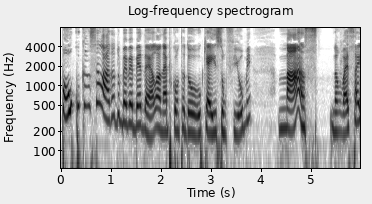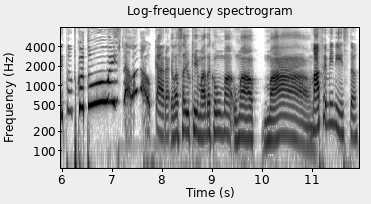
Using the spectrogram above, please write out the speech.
pouco cancelada do BBB dela, né? Por conta do o que é isso, um filme. Mas não vai sair tanto quanto o ex dela, não, cara. Ela saiu queimada como uma. uma. uma... Má feminista.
